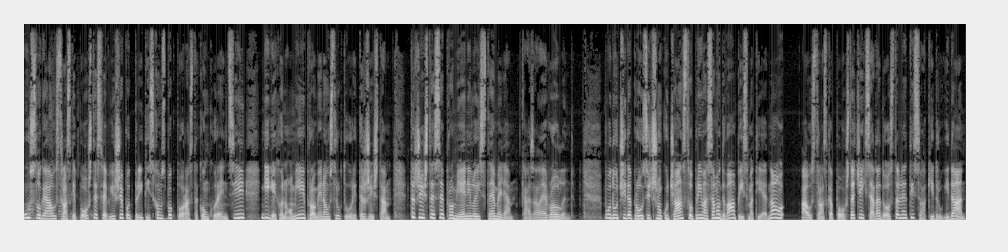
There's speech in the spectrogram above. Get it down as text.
usluge australske pošte sve više pod pritiskom zbog porasta konkurencije, gig ekonomije i promjena u strukturi tržišta. Tržište se promijenilo iz temelja, kazala je Rowland. Budući da prosječno kućanstvo prima samo dva pisma tjedno, australska pošta će ih sada dostavljati svaki drugi dan.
